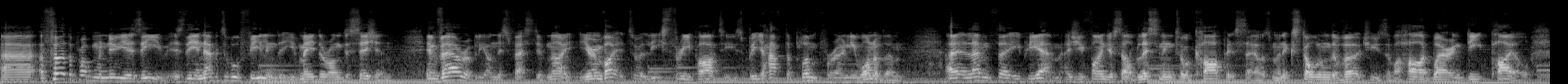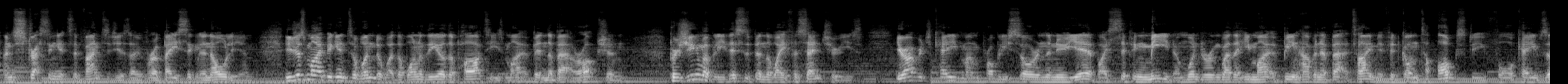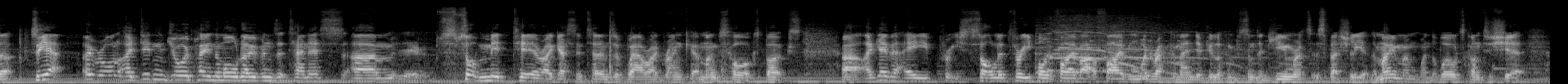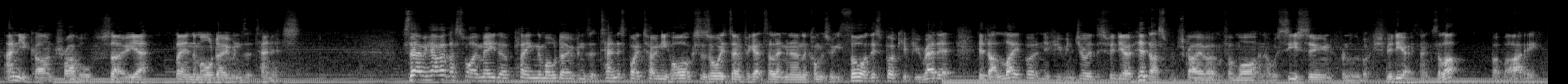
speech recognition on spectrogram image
Uh, a further problem on New Year's Eve is the inevitable feeling that you've made the wrong decision. Invariably on this festive night, you're invited to at least three parties, but you have to plump for only one of them. At 11.30pm, as you find yourself listening to a carpet salesman extolling the virtues of a hard-wearing deep pile and stressing its advantages over a basic linoleum, you just might begin to wonder whether one of the other parties might have been the better option. Presumably this has been the way for centuries. Your average caveman probably saw in the new year by sipping mead and wondering whether he might have been having a better time if he'd gone to Ogsdu four caves up. So yeah, overall I did enjoy playing the Moldovans at tennis. Um, sort of mid-tier I guess in terms of where I'd rank it amongst Hawks Bucks. Uh, I gave it a pretty solid 3.5 out of 5 and would recommend if you're looking for something humorous, especially at the moment when the world's gone to shit and you can't travel. So yeah, playing the Moldovans at tennis. So there we have it, that's what I made of Playing the Moldovans at Tennis by Tony Hawks. As always, don't forget to let me know in the comments what you thought of this book. If you read it, hit that like button if you've enjoyed this video, hit that subscribe button for more, and I will see you soon for another bookish video. Thanks a lot, bye bye.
